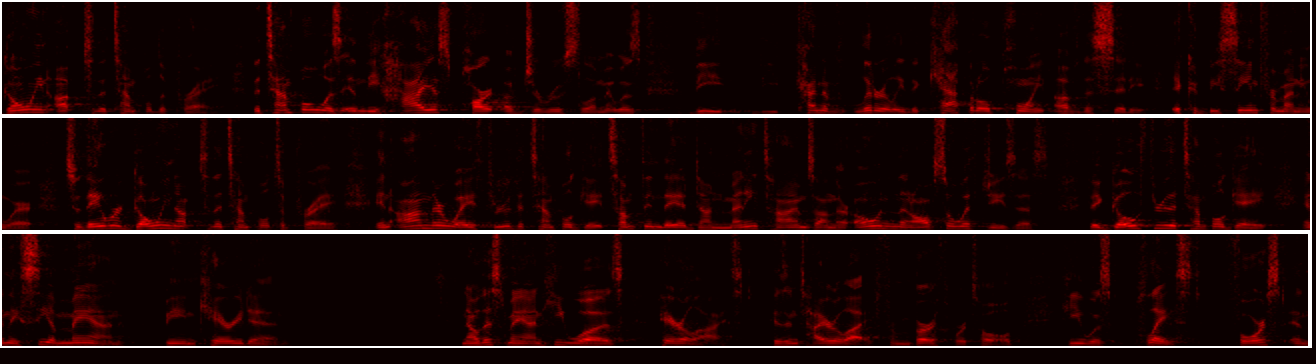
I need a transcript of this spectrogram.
going up to the temple to pray. The temple was in the highest part of Jerusalem. It was the, the kind of literally the capital point of the city. It could be seen from anywhere. So they were going up to the temple to pray. And on their way through the temple gate, something they had done many times on their own and then also with Jesus, they go through the temple gate and they see a man being carried in. Now, this man, he was paralyzed his entire life from birth, we're told. He was placed, forced, and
